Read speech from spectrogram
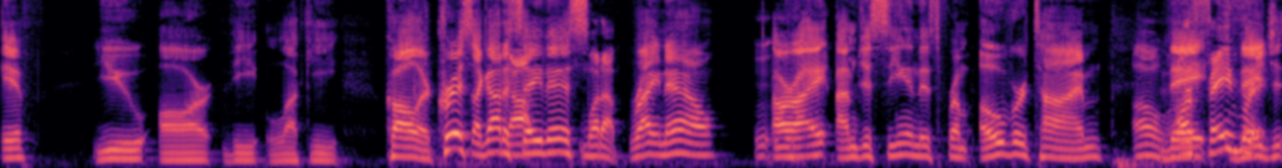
if you are the lucky caller. Chris, I got to say this. What up? Right now. All right, I'm just seeing this from overtime. Oh, our favorite. they ju-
